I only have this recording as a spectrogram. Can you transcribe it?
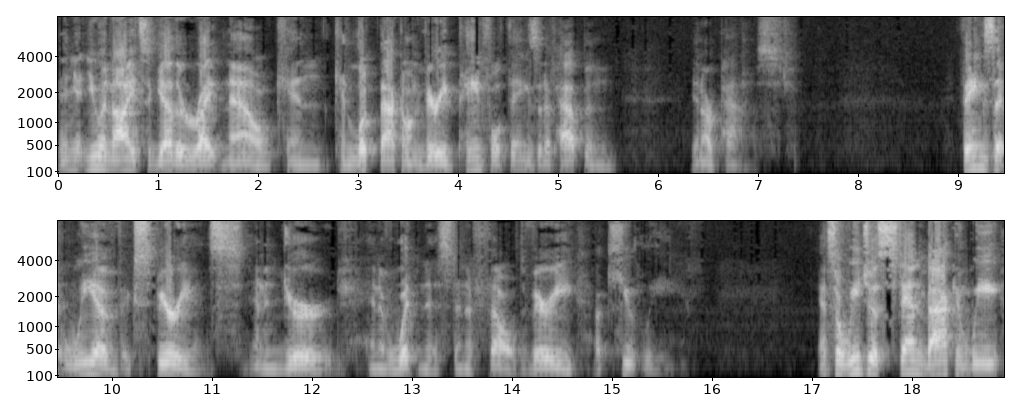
And yet, you and I together right now can, can look back on very painful things that have happened in our past. Things that we have experienced and endured and have witnessed and have felt very acutely. And so we just stand back and we,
